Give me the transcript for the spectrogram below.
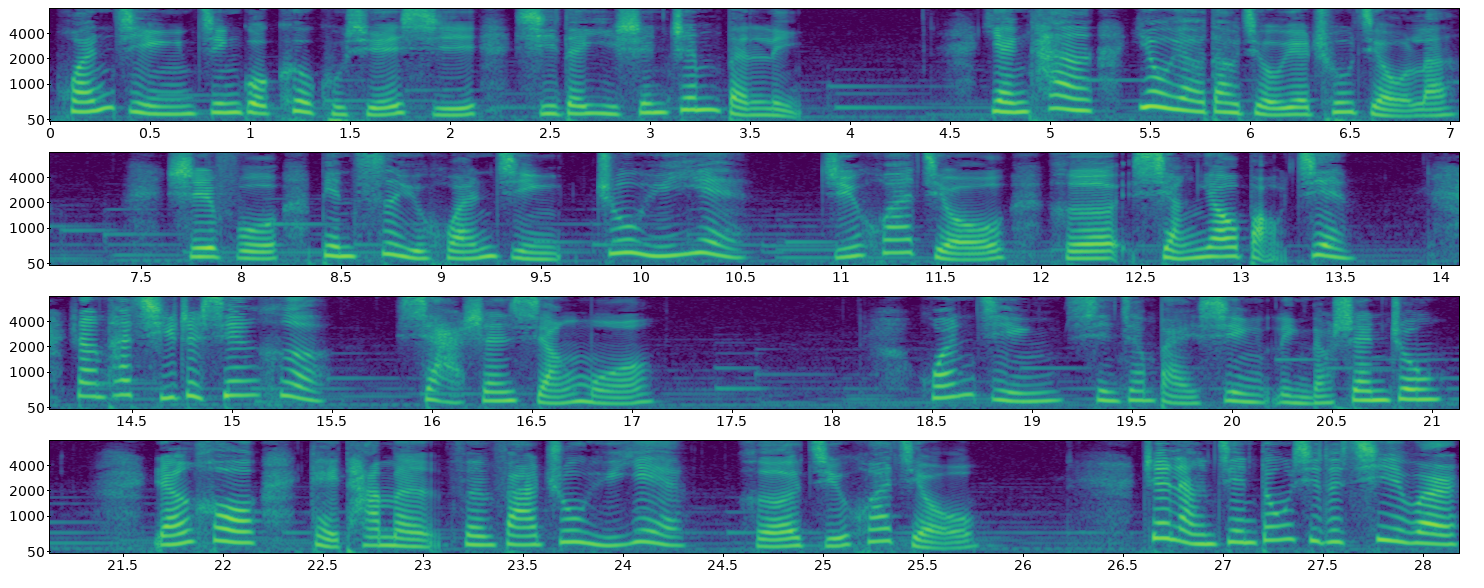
环景经过刻苦学习，习得一身真本领。眼看又要到九月初九了，师傅便赐予环景茱萸叶。菊花酒和降妖宝剑，让他骑着仙鹤下山降魔。环景先将百姓领到山中，然后给他们分发茱萸叶和菊花酒。这两件东西的气味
